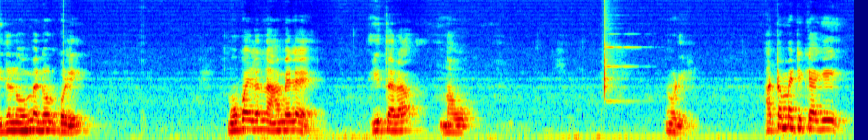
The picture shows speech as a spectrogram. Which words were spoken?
ಇದನ್ನು ಒಮ್ಮೆ ನೋಡಿಕೊಳ್ಳಿ. ಮೊಬೈಲನ್ನು ಆಮೇಲೆ ಈ ಥರ ನಾವು ನೋಡಿ. ಆಟೋಮೆಟಿಕ್ಕಾಗಿ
